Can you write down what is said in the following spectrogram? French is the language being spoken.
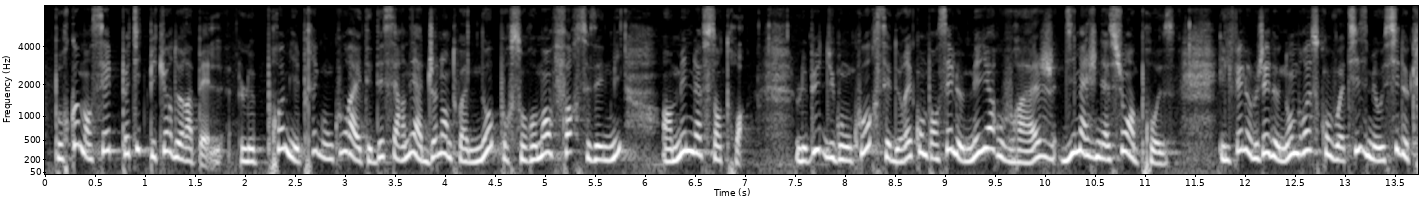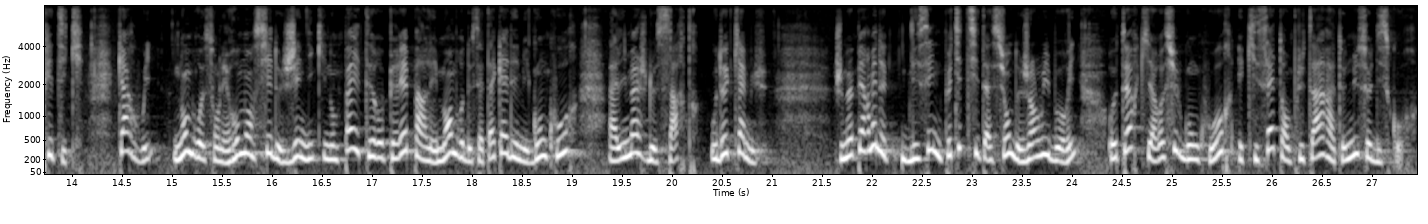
Pour commencer, petite piqûre de rappel. Le premier prix Goncourt a été décerné à John-Antoine No pour son roman Forces ennemies en 1903. Le but du Goncourt, c'est de récompenser le meilleur ouvrage d'imagination en prose. Il fait l'objet de nombreuses convoitises, mais aussi de critiques. Car oui, nombreux sont les romanciers de génie qui n'ont pas été repérés par les membres de cette Académie Goncourt, à l'image de Sartre ou de Camus. Je me permets de glisser une petite citation de Jean-Louis Bory, auteur qui a reçu le Goncourt et qui sept ans plus tard a tenu ce discours.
